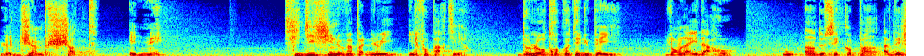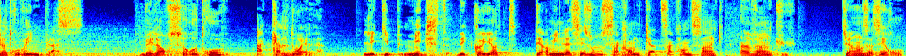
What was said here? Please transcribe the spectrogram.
Le jump shot est né. Si DC ne veut pas de lui, il faut partir. De l'autre côté du pays, dans l'Idaho, où un de ses copains a déjà trouvé une place. Baylor se retrouve à Caldwell. L'équipe mixte des Coyotes termine la saison 54-55 invaincue, 15 à 0.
